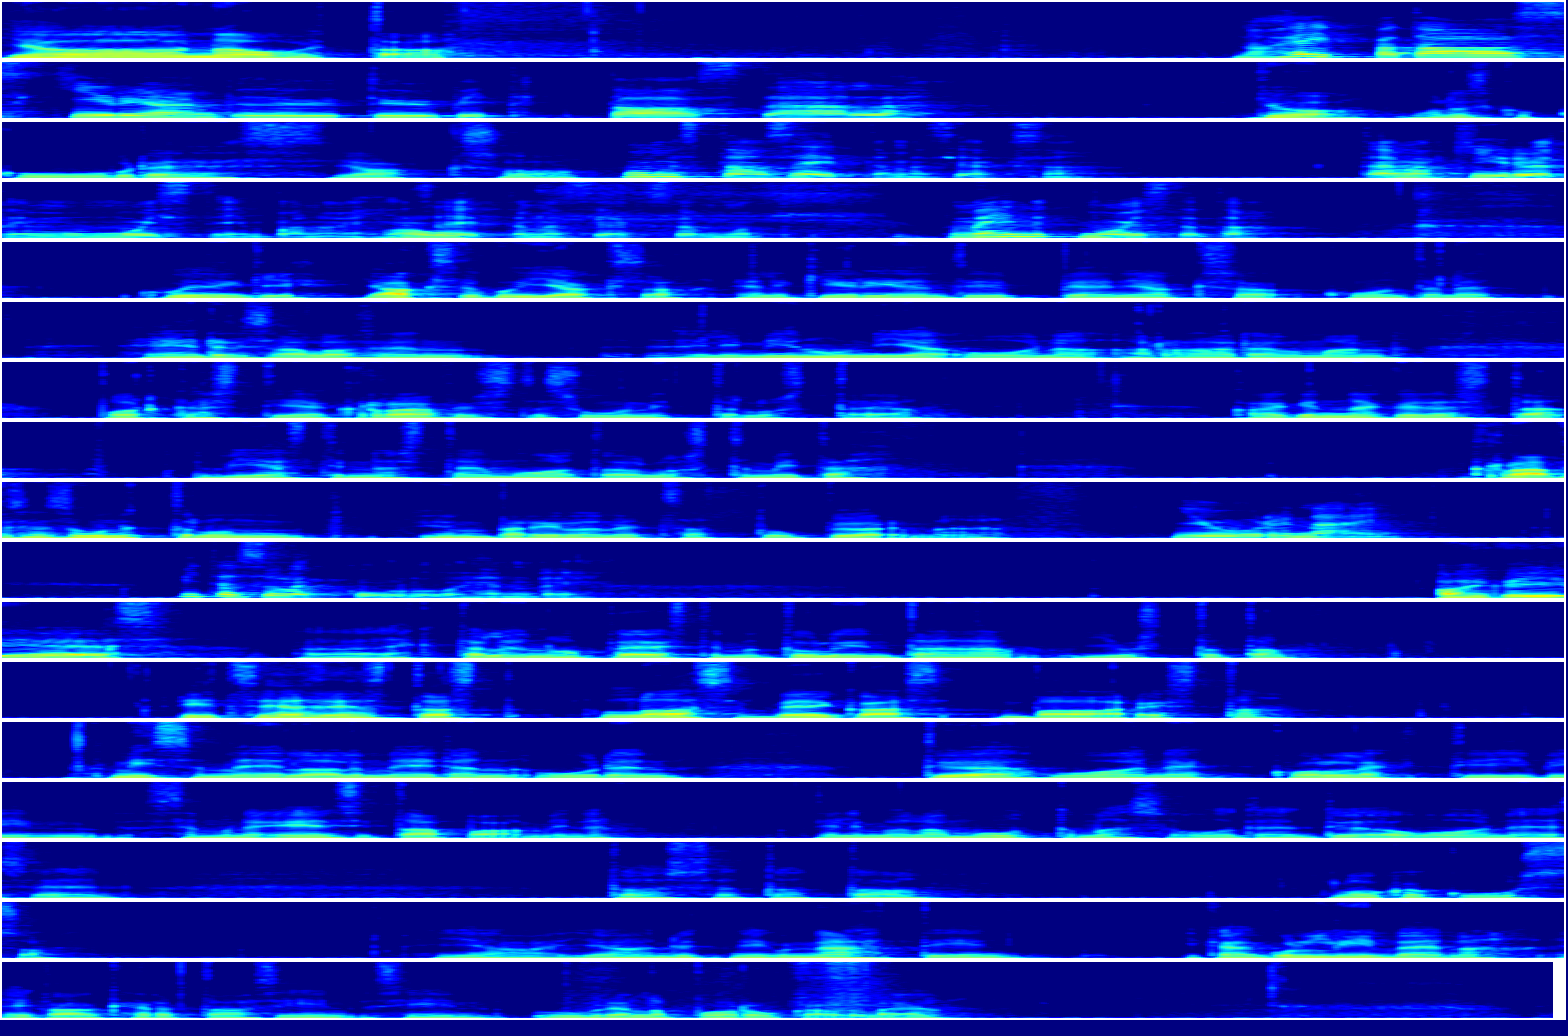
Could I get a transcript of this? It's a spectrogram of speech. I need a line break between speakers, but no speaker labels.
Ja nauhoittaa.
No heippa taas, kirjaintyypit taas täällä.
Joo, olisiko kuudes jakso?
Mun mielestä on seitsemäs jakso. Tai mä
Ah.
kirjoitin mun muistiinpanoihin
Au.
seitsemäs jakso, mutta no me ei nyt muisteta.
Kuitenkin, jakso kuin jakso, eli kirjan tyyppien jakso, kuuntelet Henri Salosen, eli minun ja Oona Raadelman podcastia graafisesta suunnittelusta ja kaiken näköisestä viestinnästä ja muotoilusta, mitä graafisen suunnittelun ympärillä nyt sattuu pyörimään.
Juuri näin. Mitä sulle kuuluu, Henri?
Aika jees. Äh, Ehkä tälle nopeasti mä tulin tää just tota, itse asiassa tuosta Las Vegas-baarista, missä meillä oli meidän uuden työhuonekollektiivin semmoinen ensitapaaminen. Eli me ollaan muuttamassa uuteen työhuoneeseen tuossa tota, lokakuussa. Ja, ja nyt niin kuin nähtiin ikään kuin livenä ekaa kertaa siinä, siinä uudella porukalla. Ja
